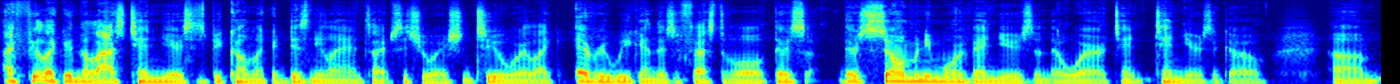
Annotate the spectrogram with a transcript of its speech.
I feel like in the last ten years has become like a Disneyland type situation too, where like every weekend there's a festival. There's there's so many more venues than there were 10, 10 years ago um,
